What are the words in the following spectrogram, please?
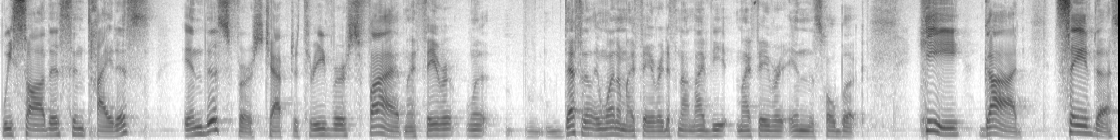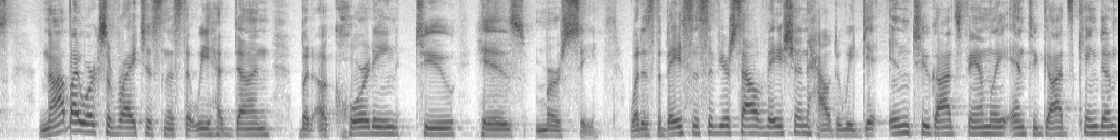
We saw this in Titus in this verse, chapter 3, verse 5. My favorite, definitely one of my favorite, if not my, my favorite in this whole book. He, God, saved us not by works of righteousness that we had done, but according to his mercy. What is the basis of your salvation? How do we get into God's family and to God's kingdom?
